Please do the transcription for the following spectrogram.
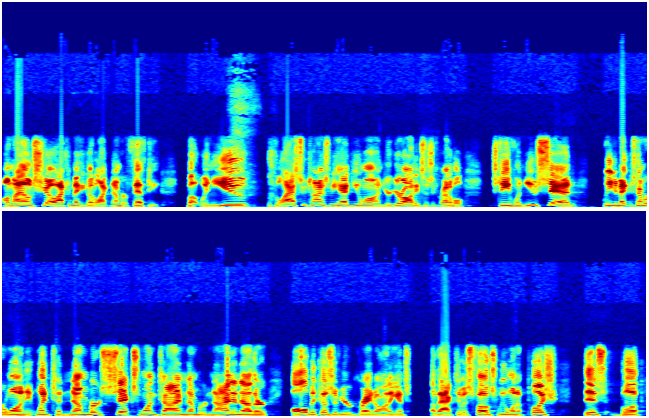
On my own show, I can make it go to like number 50. But when you, the last two times we had you on, your, your audience is incredible. Steve, when you said we need to make this number one, it went to number six one time, number nine another, all because of your great audience of activist Folks, we want to push this book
